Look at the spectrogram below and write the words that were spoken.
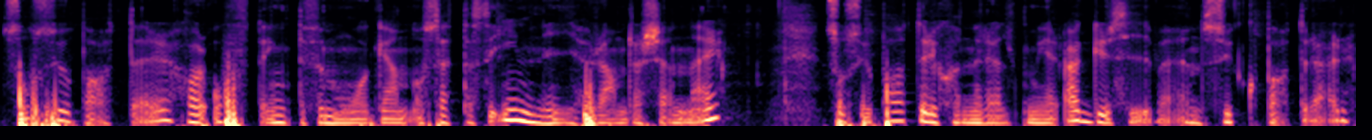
Sociopater har ofta inte förmågan att sätta sig in i hur andra känner. Sociopater är generellt mer aggressiva än psykopater är.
